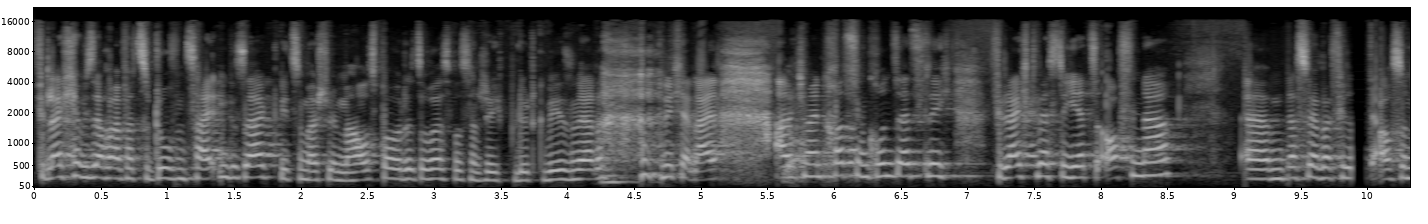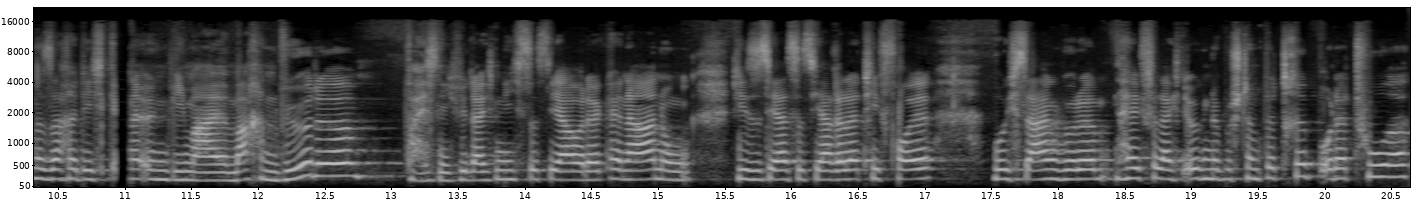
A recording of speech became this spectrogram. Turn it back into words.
Vielleicht habe ich es auch einfach zu doofen Zeiten gesagt, wie zum Beispiel im Hausbau oder sowas, was natürlich blöd gewesen wäre, nicht allein. Aber ja. ich meine trotzdem grundsätzlich, vielleicht wärst du jetzt offener. Ähm, das wäre aber vielleicht auch so eine Sache, die ich gerne irgendwie mal machen würde. Weiß nicht, vielleicht nächstes Jahr oder keine Ahnung. Dieses Jahr ist das Jahr relativ voll, wo ich sagen würde, hey, vielleicht irgendeine bestimmte Trip oder Tour,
